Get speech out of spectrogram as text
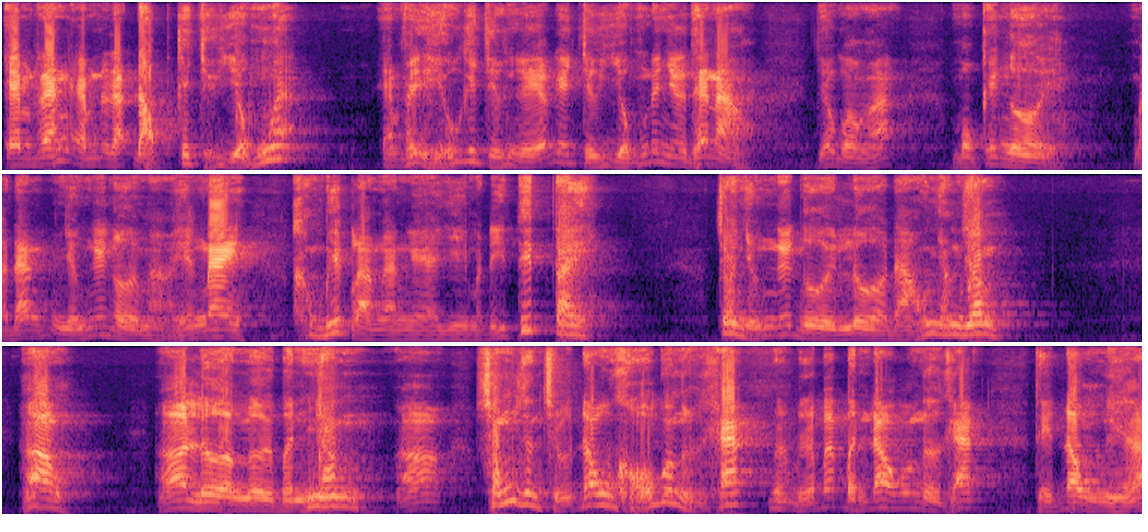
em ráng em đã đọc cái chữ dũng á. Em phải hiểu cái chữ nghĩa cái chữ dũng nó như thế nào. Chứ còn á một cái người mà đang những cái người mà hiện nay không biết làm ngành nghề gì mà đi tiếp tay cho những cái người lừa đảo nhân dân. Không? À, lừa người bệnh nhân à, sống trên sự đau khổ của người khác bệnh đau của người khác thì đồng nghĩa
